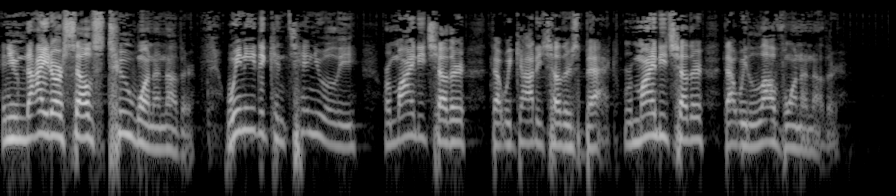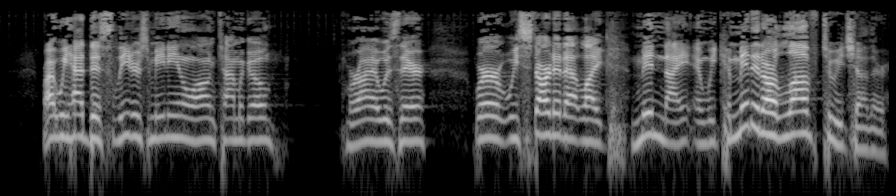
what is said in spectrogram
and unite ourselves to one another. We need to continually remind each other that we got each other's back, remind each other that we love one another. Right? We had this leaders meeting a long time ago. Mariah was there where we started at like midnight and we committed our love to each other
